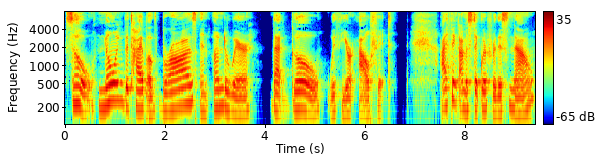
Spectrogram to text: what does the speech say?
So, knowing the type of bras and underwear that go with your outfit. I think I'm a stickler for this now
